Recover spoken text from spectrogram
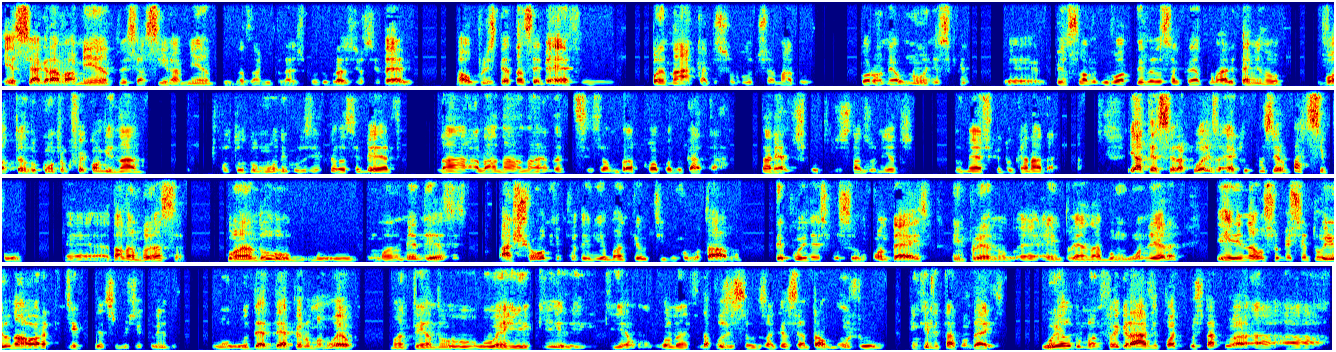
esse agravamento, esse acirramento das arbitragens contra o Brasil se deve ao presidente da CBF, um panaca absoluto chamado Coronel Nunes, que é, pensava que o voto dele era secreto no ar e terminou votando contra o que foi combinado por todo mundo, inclusive pela CBF, na, lá na, na, na, decisão da Copa do Catar. Aliás, desculpa, dos Estados Unidos, do México e do Canadá. E a terceira coisa é que o Cruzeiro participou é, da lambança quando o, o, Mano Menezes achou que poderia manter o time como estava, depois da expulsão, com 10 em, pleno, é, em plena bomboneira, e não substituiu na hora que tinha que ter substituído o, o Dedé pelo Manuel, mantendo o, o, Henrique, que é um volante, na posição de zagueiro central, num jogo em que ele está com 10. O erro do Mano foi grave e pode custar a, a,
